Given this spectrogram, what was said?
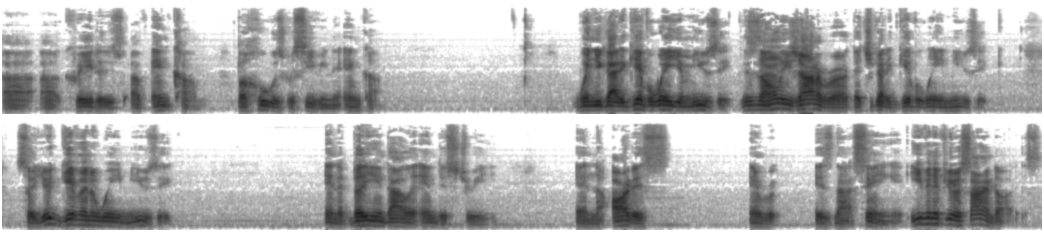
uh, uh, creators of income, but who is receiving the income? When you got to give away your music, this is the only genre that you got to give away music. So you're giving away music in a billion dollar industry, and the artist is not seeing it. Even if you're a signed artist,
